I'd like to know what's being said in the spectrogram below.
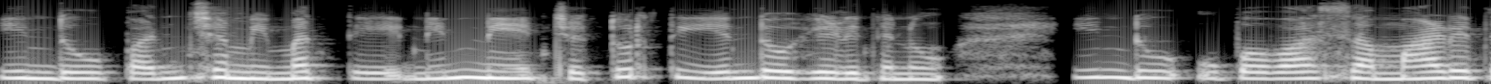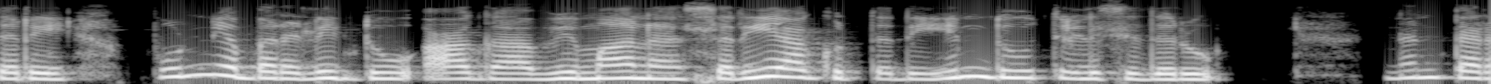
ಇಂದು ಪಂಚಮಿ ಮತ್ತೆ ನಿನ್ನೆ ಚತುರ್ಥಿ ಎಂದು ಹೇಳಿದನು. ಇಂದು ಉಪವಾಸ ಮಾಡಿದರೆ ಪುಣ್ಯ ಬರಲಿದ್ದು ಆಗ ವಿಮಾನ ಸರಿಯಾಗುತ್ತದೆ ಎಂದು ತಿಳಿಸಿದರು. ನಂತರ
